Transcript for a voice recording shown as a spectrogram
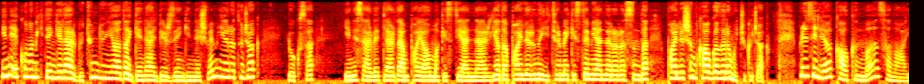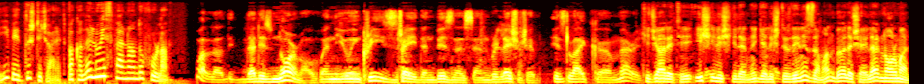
Yeni ekonomik dengeler bütün dünyada genel bir zenginleşme mi yaratacak? Yoksa yeni servetlerden pay almak isteyenler ya da paylarını yitirmek istemeyenler arasında paylaşım kavgaları mı çıkacak? Brezilya Kalkınma, Sanayi ve Dış Ticaret Bakanı Luis Fernando Furlan. Well, uh, that is normal when you increase trade and business and relationship. It's like uh, marriage. Ticareti, iş ilişkilerini geliştirdiğiniz zaman böyle şeyler normal.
